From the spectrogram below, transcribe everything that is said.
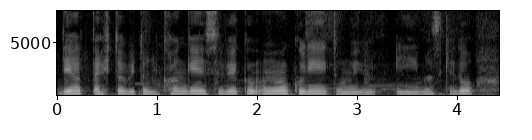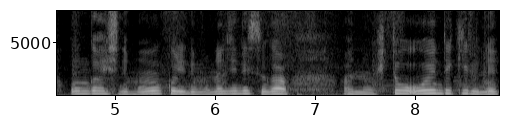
出会った人々に還元すべく恩送りとも言いますけど恩返しでも恩送りでも同じですがあの人を応援できるね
